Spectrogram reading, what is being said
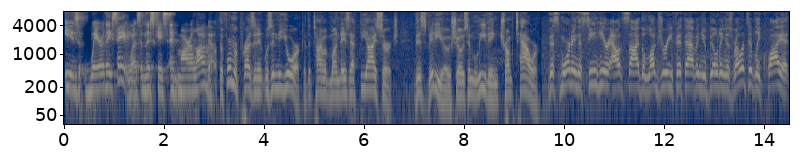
is where they say it was, in this case at Mar-a-Lago. The former president was in New York at the time of Monday's FBI search. This video shows him leaving Trump Tower. This morning, the scene here outside the luxury Fifth Avenue building is relatively quiet.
